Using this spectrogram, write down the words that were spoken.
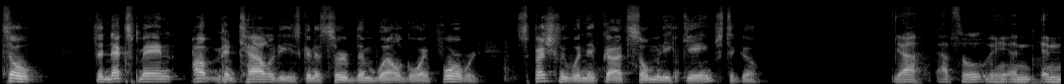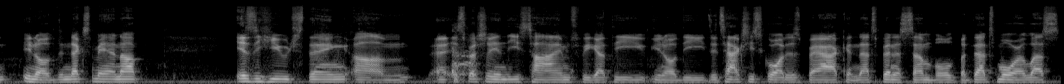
so the next man up mentality is going to serve them well going forward, especially when they've got so many games to go. Yeah, absolutely. And and you know, the next man up is a huge thing, um, e- especially in these times. We got the you know the the taxi squad is back, and that's been assembled, but that's more or less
